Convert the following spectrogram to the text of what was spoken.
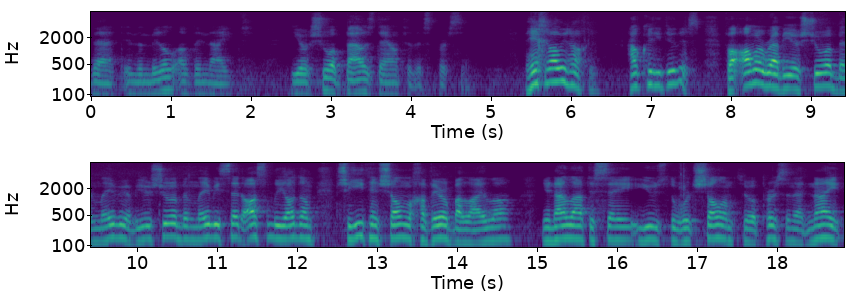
that in the middle of the night, Yoshua bows down to this person? How could he do this? For Amar Rabbi Yeshua ben Levi, Rabbi Yeshua ben Levi said, "Asli Yadam sheyitin shalom l'chaver balayla." You're not allowed to say use the word shalom to a person at night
